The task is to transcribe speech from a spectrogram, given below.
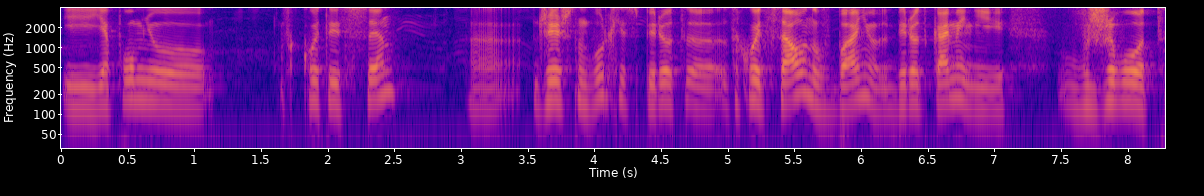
и я помню в какой-то из сцен э, Джейсон Вуркис берет, э, заходит в сауну, в баню, берет камень и в живот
